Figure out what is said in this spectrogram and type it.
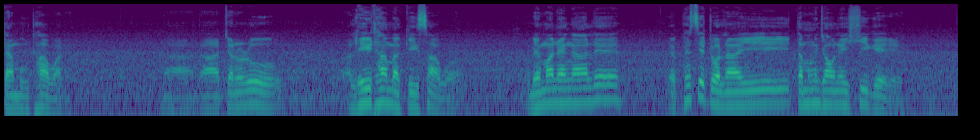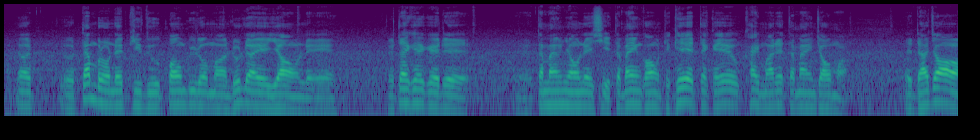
တန်ဖိုးထားပါတယ်ဒါဒါကျွန်တော်တို့အလေးထားမှကိစ္စပေါ့မြန်မာနိုင်ငံကလည်း ဖက်စစ်ဒေါ်လာရေးတမန်ကြောင်နဲ့ရှိခဲ့တယ်။နောက်တပ်မတော်နဲ့ပြည်သူပေါင်းပြီးတော့မှလွတ်လပ်ရေးရအောင်လဲတိုက်ခိုက်ခဲ့တဲ့တမန်ကြောင်လည်းရှိတမန်ကောင်းတကယ်တကယ်ခိုင်မာတဲ့တမန်ကြောင်မှာအဲဒါကြောင့်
